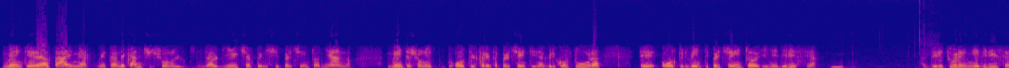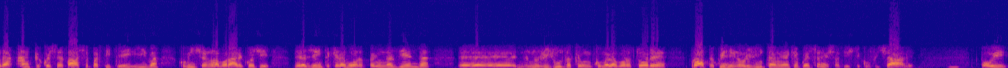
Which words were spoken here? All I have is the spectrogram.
mentre in realtà i metalmeccanici sono dal 10 al 15% ogni anno, mentre sono oltre il 30% in agricoltura e oltre il 20% in edilizia. Addirittura in edilizia anche queste false partite IVA cominciano a lavorare così, della gente che lavora per un'azienda eh, non risulta che un, come lavoratore proprio, quindi non risulta neanche questo nelle statistiche ufficiali. Poi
